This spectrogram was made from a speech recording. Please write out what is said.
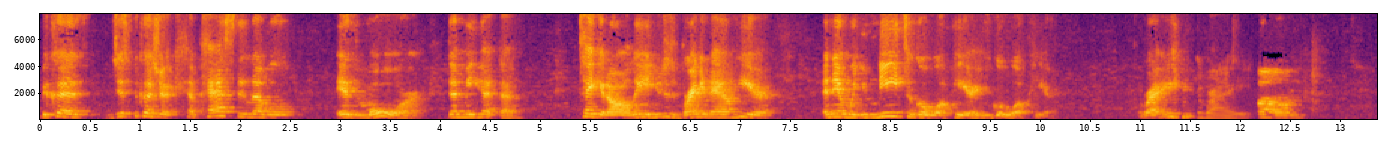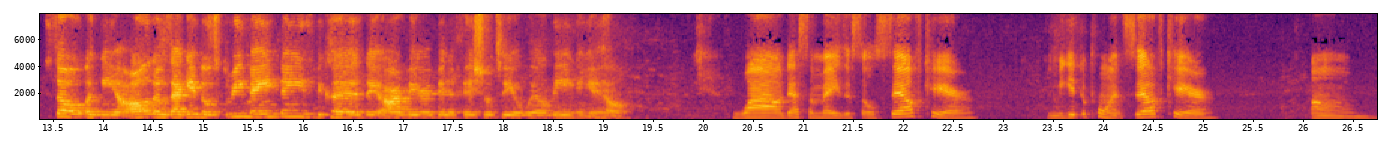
Because just because your capacity level is more doesn't mean you have to take it all in. You just bring it down here and then when you need to go up here, you go up here. Right? Right. Um, so again, all of those, I gave those three main things because they are very beneficial to your well-being and your health. Wow, that's amazing. So self-care, let me get the point. Self-care. Um,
